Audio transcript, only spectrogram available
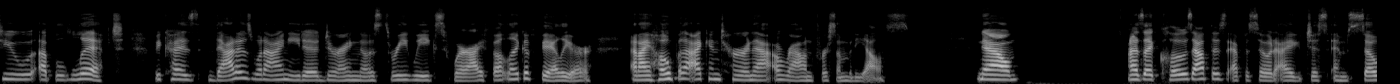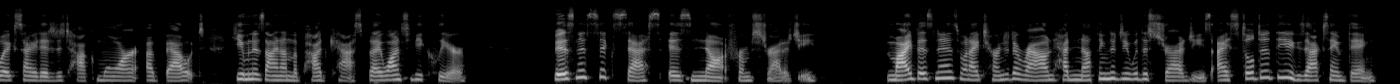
to uplift, because that is what I needed during those three weeks where I felt like a failure. And I hope that I can turn that around for somebody else. Now, as I close out this episode, I just am so excited to talk more about human design on the podcast. But I want to be clear business success is not from strategy. My business, when I turned it around, had nothing to do with the strategies. I still did the exact same thing.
